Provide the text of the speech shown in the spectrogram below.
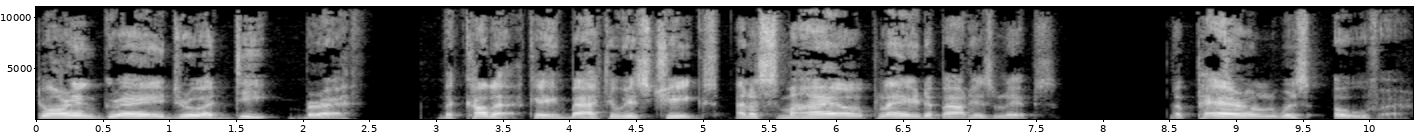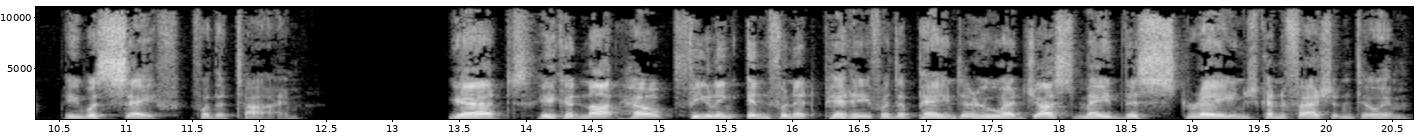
Dorian Gray drew a deep breath. The colour came back to his cheeks, and a smile played about his lips. The peril was over. He was safe for the time. Yet he could not help feeling infinite pity for the painter who had just made this strange confession to him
